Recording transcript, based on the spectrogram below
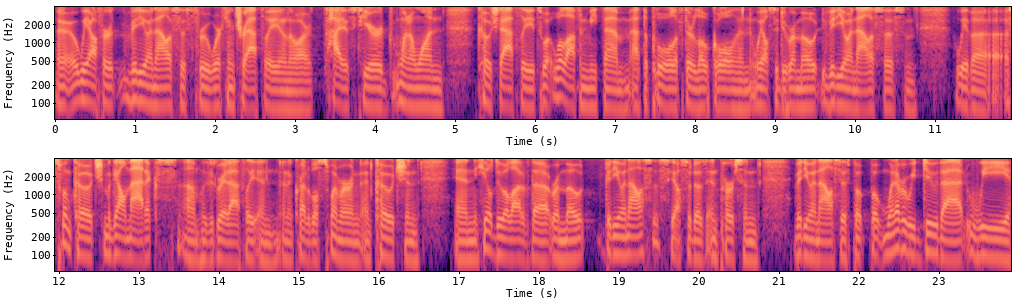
uh, we offer video analysis through Working Triathlete. You know, our highest tiered one on one coached athletes. We'll often meet them at the pool if they're local. And we also do remote video analysis. And we have a, a swim coach, Miguel Maddox, um, who's a great athlete and an incredible swimmer and, and coach. And, and he'll do a lot of the remote video analysis. He also does in person video analysis. But but whenever we do that, we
